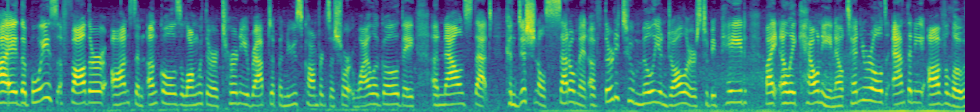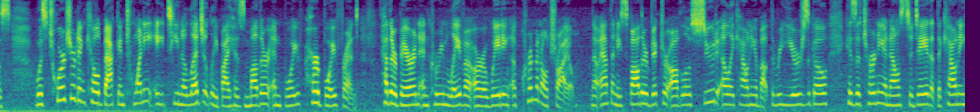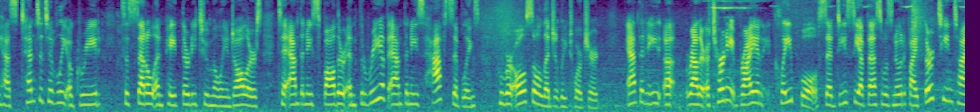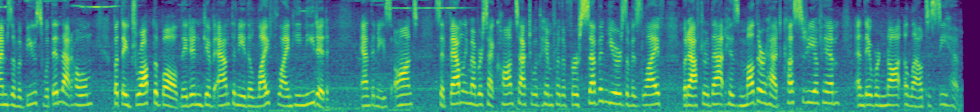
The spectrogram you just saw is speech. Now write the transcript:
Hi, the boys' father, aunts, and uncles, along with their attorney, wrapped up a news conference a short while ago. They announced that conditional settlement of $32 million to be paid by LA County. Now, 10 year old Anthony Avalos was tortured and killed back in 2018, allegedly by his mother and boy, her boyfriend. Heather Barron and Kareem Leiva are awaiting a criminal trial. Now, Anthony's father, Victor Avalos, sued LA County about three years ago. His attorney announced today that the county has tentatively agreed to settle and pay $32 million to Anthony's father and three of Anthony's half siblings who were also allegedly tortured. Anthony, uh, rather, attorney Brian Claypool said DCFS was notified 13 times of abuse within that home, but they dropped the ball. They didn't give Anthony the lifeline he needed. Anthony's aunt said family members had contact with him for the first seven years of his life, but after that, his mother had custody of him and they were not allowed to see him.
